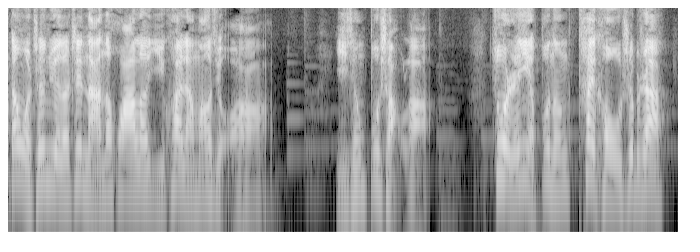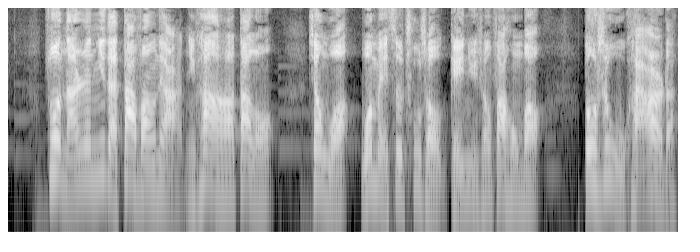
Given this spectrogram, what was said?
但我真觉得这男的花了一块两毛九啊，已经不少了。做人也不能太抠，是不是？做男人你得大方点你看啊，大龙，像我，我每次出手给女生发红包都是五块二的。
